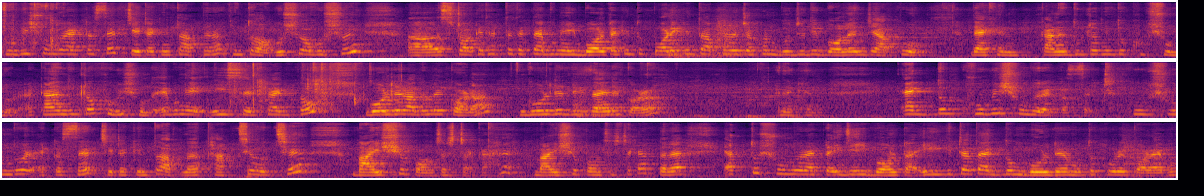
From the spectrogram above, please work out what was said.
খুবই সুন্দর একটা সেট যেটা কিন্তু আপনারা কিন্তু অবশ্যই অবশ্যই স্টকে থাকতে থাকতে এবং এই বলটা কিন্তু পরে কিন্তু আপনারা যখন যদি বলেন যে, আপু, দেখেন, কানের দুলটা কিন্তু খুব সুন্দর, আর কানের দুলটাও খুবই সুন্দর। এবং এই সেটটা একদম গোল্ডের আদলে করা গোল্ডের ডিজাইনে করা। দেখেন, একদম খুবই সুন্দর একটা সেট খুব সুন্দর একটা সেট যেটা কিন্তু আপনার থাকছে হচ্ছে বাইশশো পঞ্চাশ টাকা হ্যাঁ? বাইশশো পঞ্চাশ টাকা আপনারা এত সুন্দর একটা এই যে এই বলটা, এইটা তো একদম গোল্ডের মতো করে করা এবং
